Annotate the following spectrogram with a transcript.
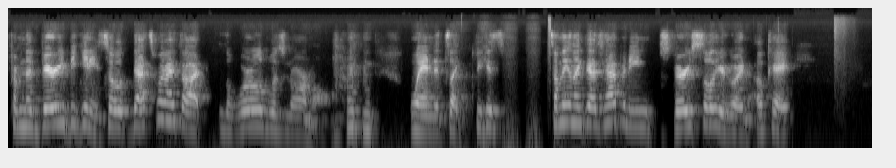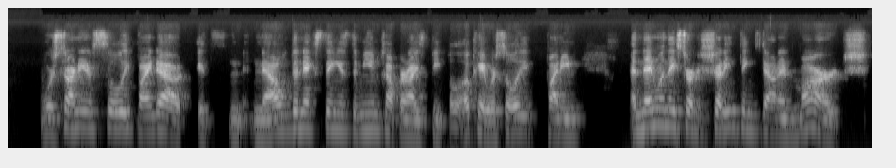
from the very beginning. So that's when i thought the world was normal when it's like because something like that's happening very slowly you're going okay we're starting to slowly find out it's now the next thing is the immune compromised people. Okay we're slowly finding and then when they started shutting things down in march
